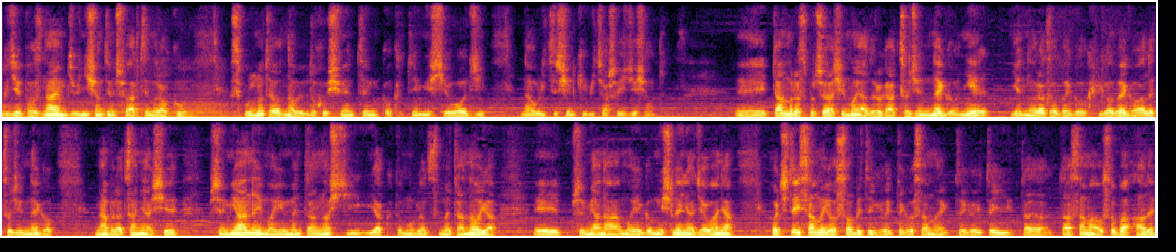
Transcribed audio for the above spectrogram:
gdzie poznałem w 1994 roku wspólnotę odnowy w Duchu Świętym, konkretnie w mieście Łodzi, na ulicy Sienkiewicza 60. Yy, Tam rozpoczęła się moja droga codziennego, nie jednorazowego, chwilowego, ale codziennego nawracania się, przemiany mojej mentalności, jak to mówiąc, metanoja, yy, przemiana mojego myślenia, działania, choć tej samej osoby, tego, tego samego, tego, tej, ta, ta sama osoba, ale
